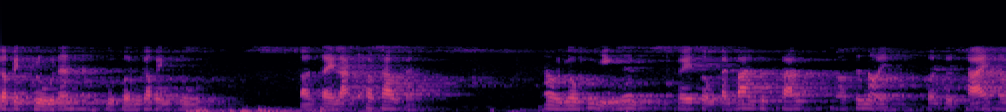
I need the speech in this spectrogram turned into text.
ก็เป็นครูนะกุศลก็เป็นครูสอนใจรักเท่าๆกัน เอาโยมผู้หญิงนั่นเคยส่งกันบ้านทุกครั้ง เอาซะหน่อยคนสุดท้ายเอา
